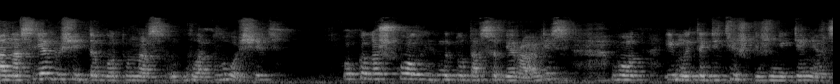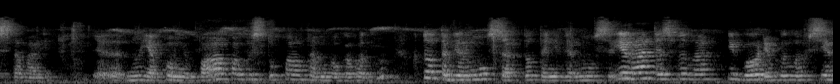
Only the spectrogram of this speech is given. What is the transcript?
А на следующий-то год у нас была площадь около школы, мы туда собирались. Вот. И мы-то детишки же нигде не отставали. Э, Ну, я помню, папа выступал, там много вот. Ну, кто-то вернулся, кто-то не вернулся. И радость была, и горе было всех,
